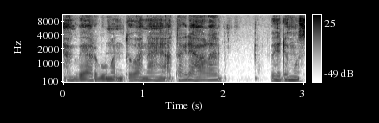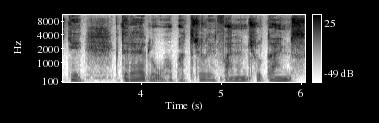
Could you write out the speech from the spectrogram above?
nějak vyargumentované a tak dále vědomosti, které dlouho patřily Financial Times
